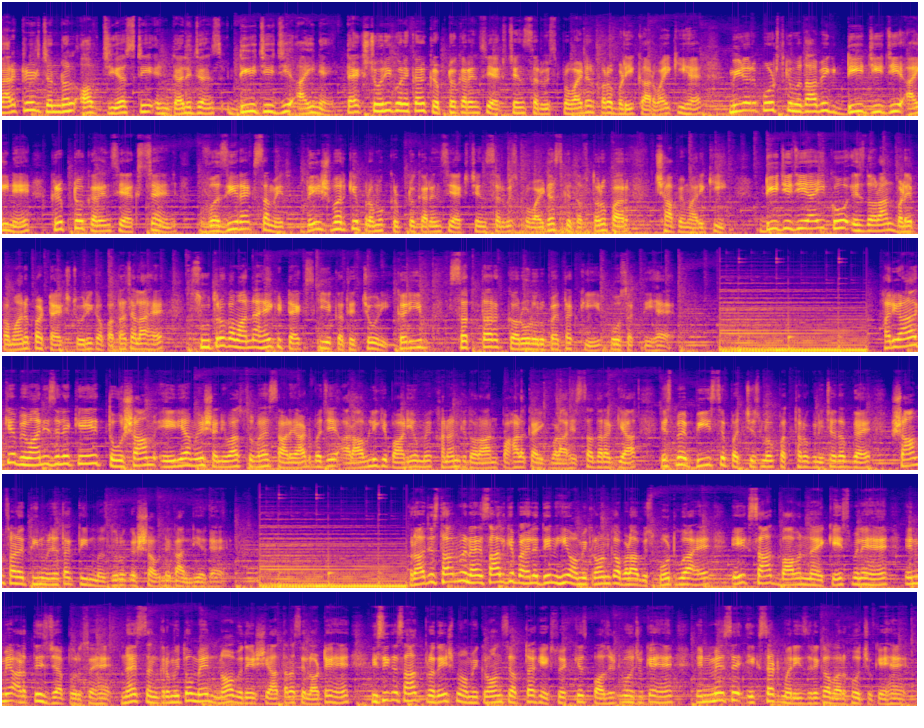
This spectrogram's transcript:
Directorate general of GST intelligence, DGGI ने tax चोरी को लेकर crypto currency exchange service provider पर बड़ी कार्रवाई की है। मीडिया रिपोर्ट्स के मुताबिक, डीजीजीआई ने क्रिप्टो करेंसी एक्सचेंज वज़ीर समेत देश भर के प्रमुख crypto currency exchange service providers के दफ्तरों पर छापेमारी की। डीजीजीआई को इस दौरान बड़े पैमाने पर टैक्स चोरी का पता चला है। सूत्रों का मानना है कि टैक्स की ये कथित चोरी करीब 70 करोड़ रुपए तक की हो सकती है। हरियाणा के भिवानी ज़िले के तोशाम एरिया में शनिवार सुबह साढ़े आठ बजे अरावली की पहाड़ियों में खनन के दौरान पहाड़ का एक बड़ा हिस्सा दरक गया। इसमें 20 से 25 लोग पत्थरों के नीचे दब गए। शाम साढ़े तीन बजे तक तीन मजदूरों के शव निकाल लिए गए। राजस्थान में नए साल के पहले दिन ही ओमिक्रॉन का बड़ा विस्फोट हुआ है। एक साथ बावन नए केस मिले हैं। इनमें अड़तीस जयपुर से हैं। नए संक्रमितों में नौ विदेश यात्रा से लौटे हैं। इसी के साथ प्रदेश में ओमिक्रॉन से अब तक 121 पॉजिटिव हो चुके हैं। इनमें से इकसठ मरीज़ रिकवर हो चुके हैं।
